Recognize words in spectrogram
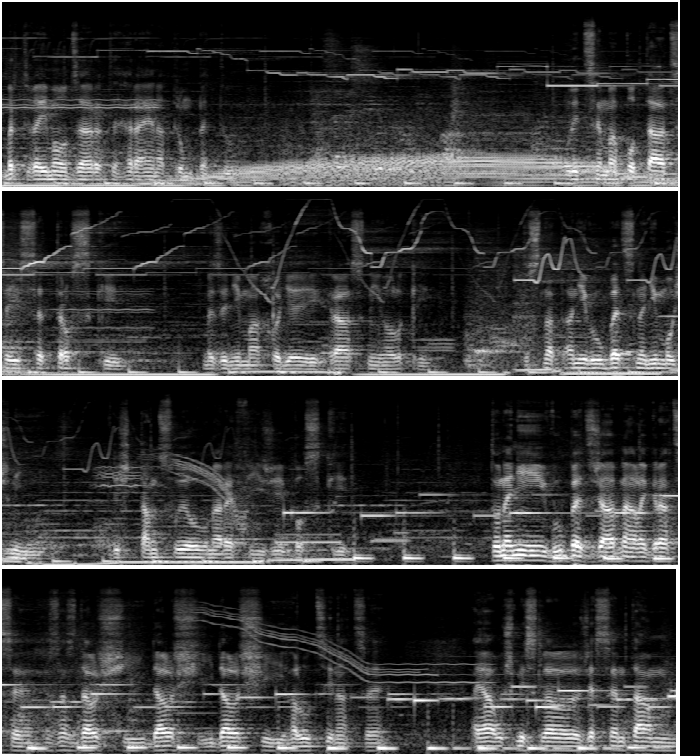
Mrtvej Mozart hraje na trumpetu. Ulicema potácej se trosky, mezi nima chodějí krásné holky. To snad ani vůbec není možný, když tancujou na refíži bosky. To není vůbec žádná legrace, zas další, další, další halucinace. A já už myslel, že jsem tam,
